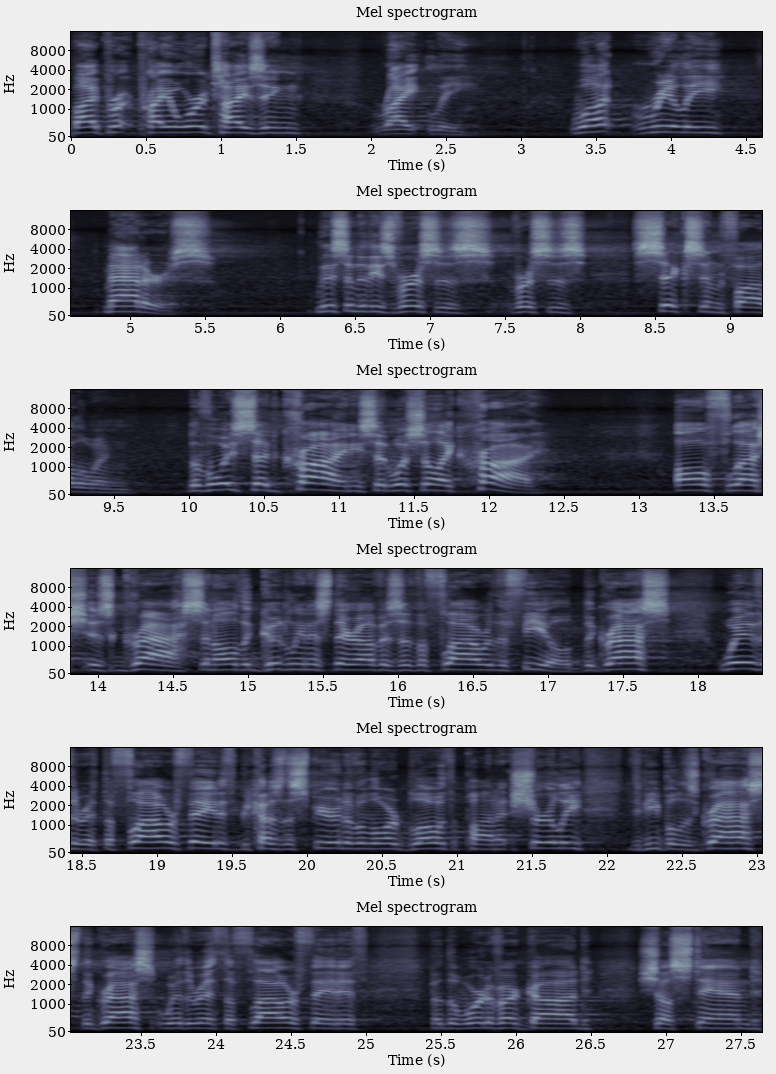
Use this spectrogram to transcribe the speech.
by prioritizing rightly. What really matters. Listen to these verses, verses 6 and following. The voice said, Cry, and he said, What shall I cry? All flesh is grass, and all the goodliness thereof is of the flower of the field. The grass withereth, the flower fadeth, because the Spirit of the Lord bloweth upon it. Surely the people is grass, the grass withereth, the flower fadeth, but the word of our God shall stand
